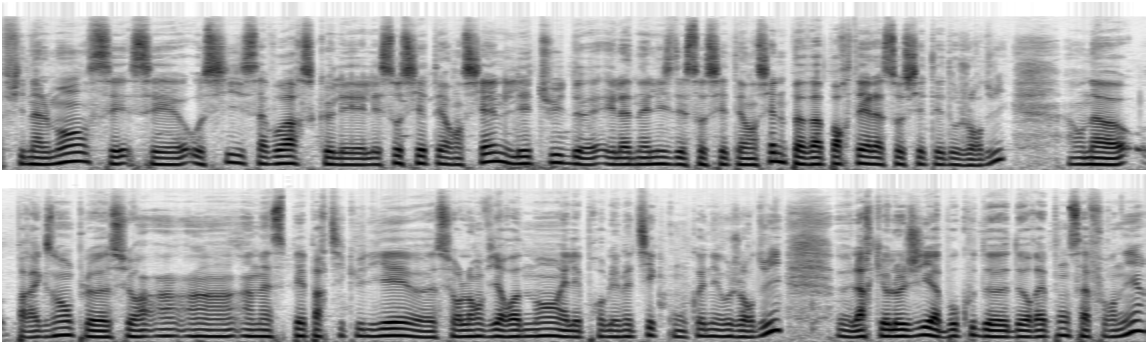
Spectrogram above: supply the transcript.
finalement, c'est aussi savoir ce que les, sociétés anciennes, l'étude et l'analyse des sociétés anciennes peuvent apporter à la société d'aujourd'hui. On a, par exemple, sur un, un aspect particulier sur l'environnement et les problématiques qu'on connaît aujourd'hui. Euh, l'archéologie a beaucoup de, réponses à fournir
